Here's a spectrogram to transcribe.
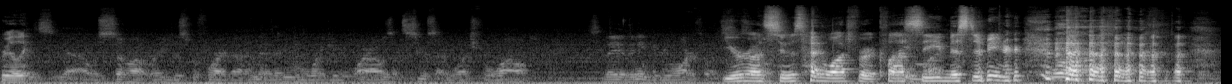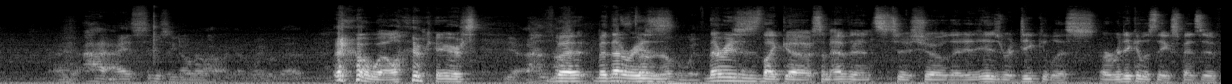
Really? Yeah, I was so outrageous before I got in there. They didn't even want to give me water. I was on suicide watch for a while, so they, they didn't give me water for like. You're on suicide watch for a Class Pretty C much. misdemeanor. I, I, I seriously don't know how I got away with that. oh well, who cares? Yeah. But but that Let's start it raises over with. that raises like uh, some evidence to show that it is ridiculous or ridiculously expensive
